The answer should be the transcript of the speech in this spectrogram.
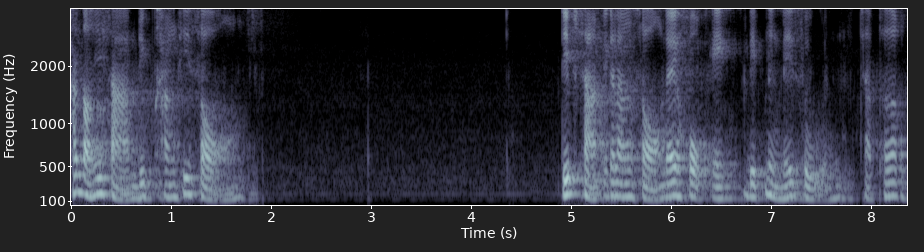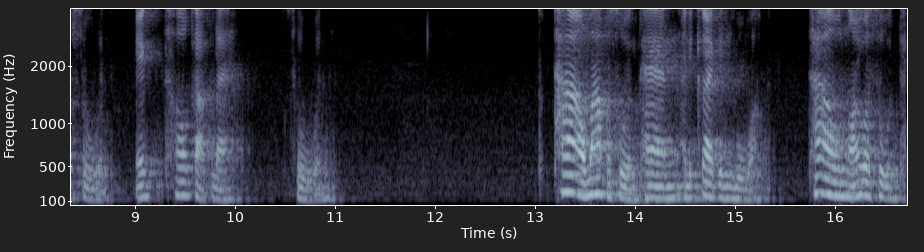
ขั้นตอนที่สามดิฟครั้งที่สอง ดิฟสาม x กำลังสองได้หก x ดิฟหนึ่งได้ศูนย์จับเท่ากับศูนย์ x เท่ากับอะไรศูนย์ถ้าเอามากกว่าศูนย์แทน อันนี้กลายเป็นบวก ถ้าเอาน้อยกว่าศูนย์แท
